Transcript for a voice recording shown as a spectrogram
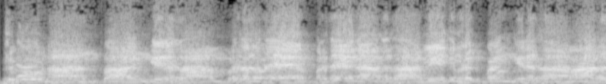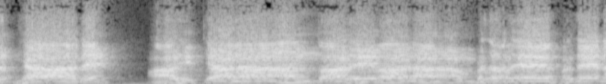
भृगूणान् त्वाङ्गिरसाम् प्रदलते व्रतेन दधामीति भृग्वङ्गिरसामादध्यात्। आदित्यानाम् त्वा देवानाम् व्रतपते व्रतेन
